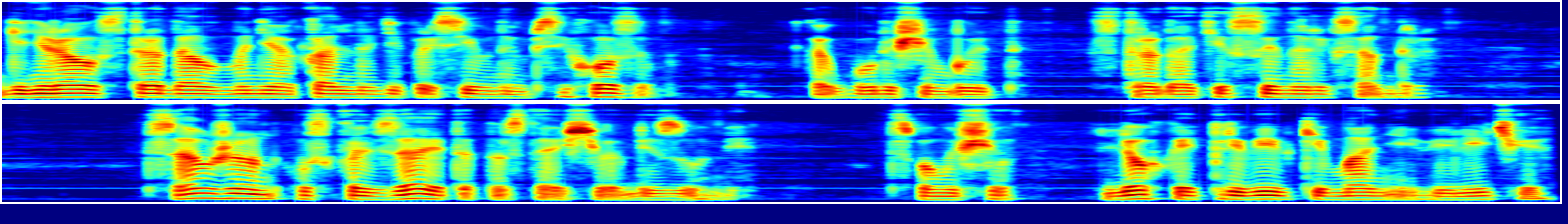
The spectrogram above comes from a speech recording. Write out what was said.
Генерал страдал маниакально-депрессивным психозом, как в будущем будет страдать и сын Александра. Сам же он ускользает от настоящего безумия с помощью легкой прививки мании величия,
